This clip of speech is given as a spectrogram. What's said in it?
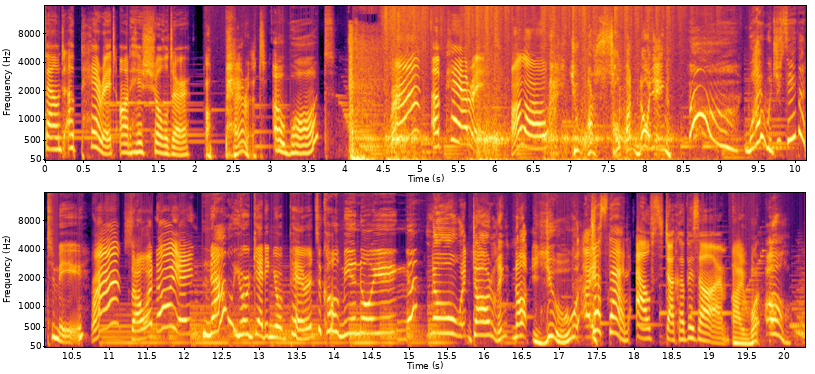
found a parrot on his shoulder. A parrot? A what? A parrot! Hello! You are so annoying! Why would you say that to me? So annoying! Now you're getting your parrot to call me annoying. No, darling, not you. I... Just then, Alf stuck up his arm. I what? Oh!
